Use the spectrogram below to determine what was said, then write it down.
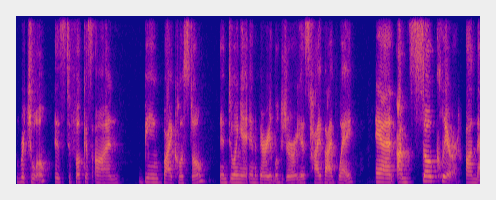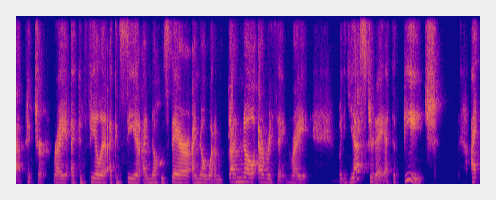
ritual is to focus on being bi coastal and doing it in a very luxurious, high vibe way. And I'm so clear on that picture, right? I can feel it, I can see it, I know who's there, I know what I'm, I know everything, right? But yesterday at the beach, I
